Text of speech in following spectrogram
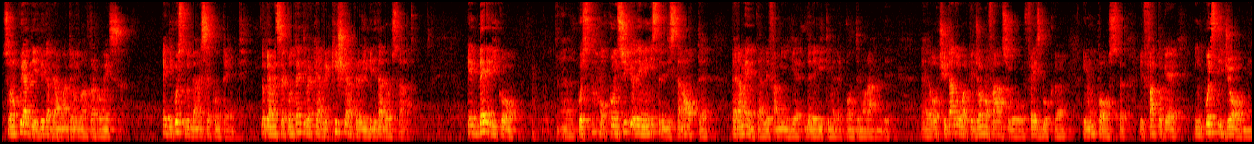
sono qui a dirvi che abbiamo mantenuto un'altra promessa e di questo dobbiamo essere contenti. Dobbiamo essere contenti perché arricchisce la credibilità dello Stato. E dedico eh, questo consiglio dei ministri di stanotte veramente alle famiglie delle vittime del ponte Morandi. Eh, ho citato qualche giorno fa su Facebook eh, in un post il fatto che in questi giorni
